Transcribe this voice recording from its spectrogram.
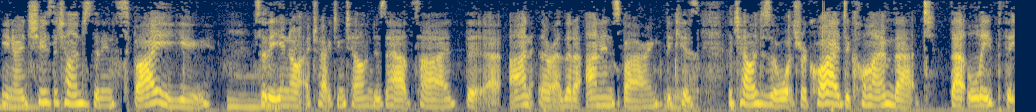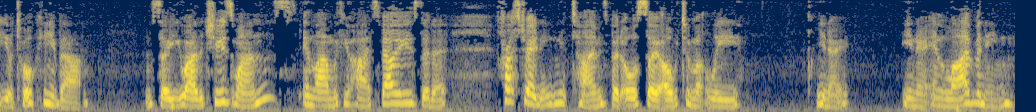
You know, choose the challenges that inspire you so that you're not attracting challenges outside that are, un, that are, uninspiring because the challenges are what's required to climb that, that leap that you're talking about. And so you either choose ones in line with your highest values that are frustrating at times, but also ultimately, you know, you know, enlivening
